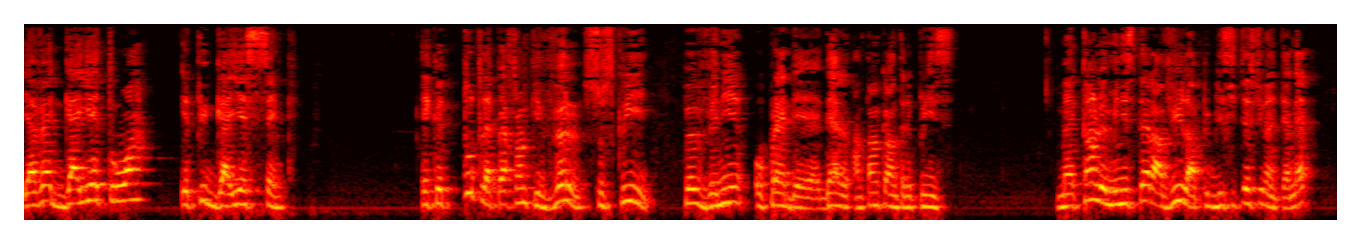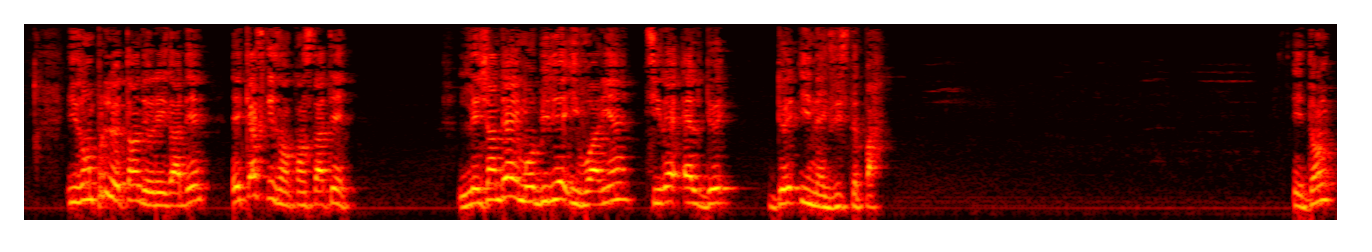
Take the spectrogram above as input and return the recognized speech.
il y avait Gaillet 3 et puis Gaillet 5. Et que toutes les personnes qui veulent souscrire peuvent venir auprès d'elles en tant qu'entreprise. Mais quand le ministère a vu la publicité sur Internet, ils ont pris le temps de regarder et qu'est-ce qu'ils ont constaté? Légendaire immobilier ivoirien-L2 2i n'existe pas. Et donc,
